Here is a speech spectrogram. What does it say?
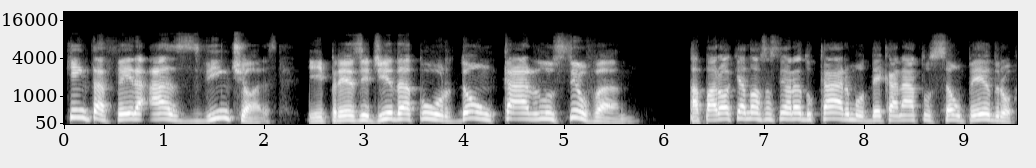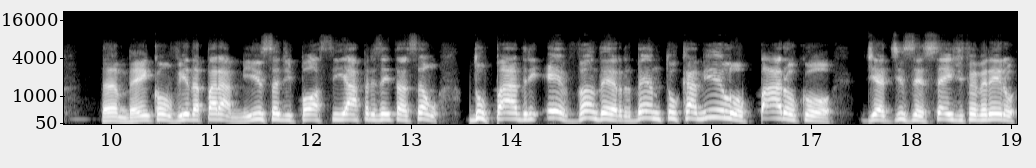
quinta-feira, às 20 horas, e presidida por Dom Carlos Silva. A paróquia Nossa Senhora do Carmo, Decanato São Pedro, também convida para a missa de posse e apresentação do Padre Evander Bento Camilo, pároco, dia 16 de fevereiro,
